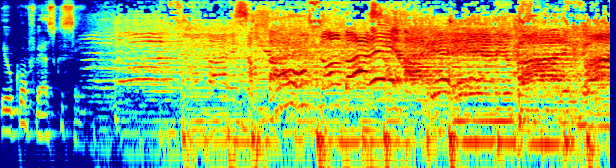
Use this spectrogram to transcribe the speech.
Eu confesso que sim. Somebody, somebody, somebody,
